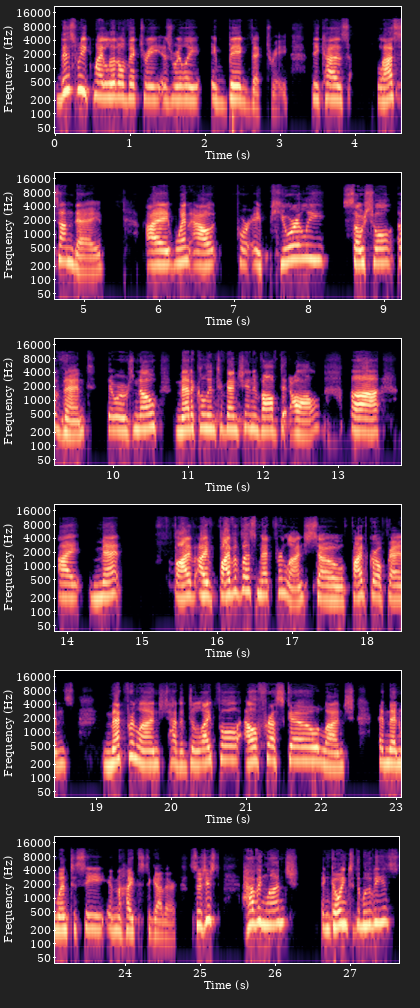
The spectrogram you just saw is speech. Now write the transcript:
this week, my little victory is really a big victory because last Sunday I went out for a purely social event. There was no medical intervention involved at all. Uh, I met five. I five of us met for lunch. So five girlfriends met for lunch, had a delightful al fresco lunch, and then went to see In the Heights together. So just having lunch and going to the movies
